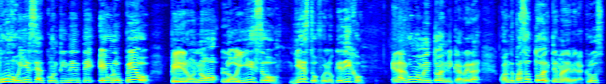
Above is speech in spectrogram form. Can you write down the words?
pudo irse al continente europeo, pero no lo hizo. Y esto fue lo que dijo. En algún momento en mi carrera, cuando pasó todo el tema de Veracruz,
